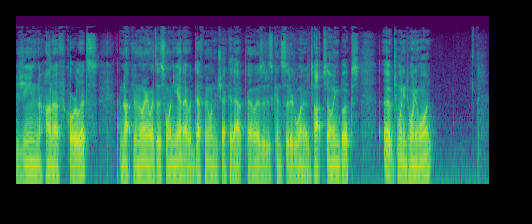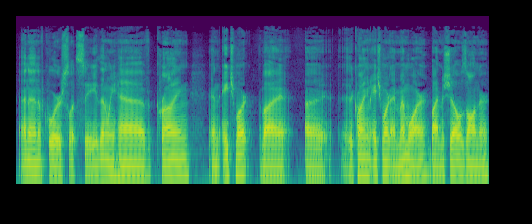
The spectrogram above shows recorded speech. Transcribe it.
Jean Hanff Korelitz. I'm not familiar with this one yet. I would definitely want to check it out, though, as it is considered one of the top selling books of 2021. And then, of course, let's see. Then we have Crying in H Mart by uh, Crying in H Mart, a memoir by Michelle Zauner.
